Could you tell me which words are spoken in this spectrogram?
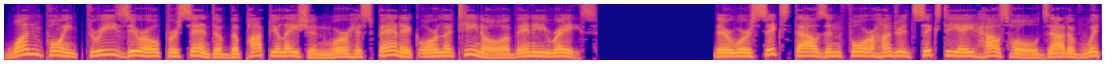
1.30% of the population were Hispanic or Latino of any race. There were 6,468 households out of which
